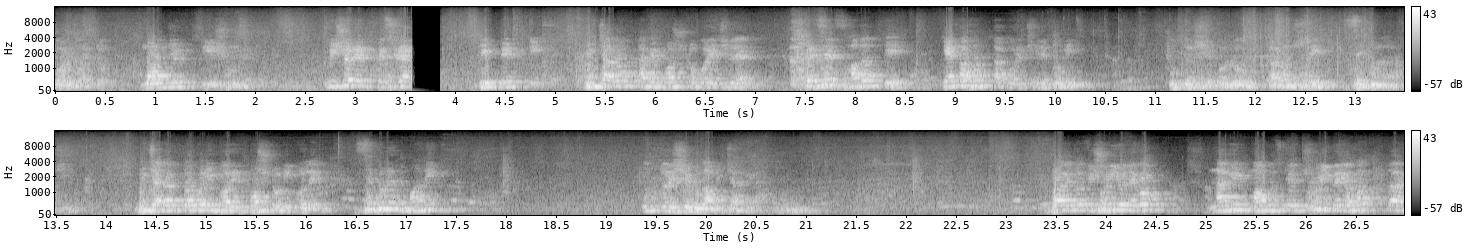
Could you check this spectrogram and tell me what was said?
করব, একটু মনোযোগ দিয়ে শুনবেন। মিশরের প্রেসিডেন্ট যে ব্যক্তি বিচারক তাকে প্রশ্ন করেছিলেন কেন হত্যা করেছিলে তুমি? উত্তর সে বলল, কারণ সে সেকুলার ছিল। বিচারক তখনই পরে প্রশ্নটি করলেন, সেকুলার মানে কি? উত্তরে সে বলল, আমি জানি না। বয়স মিশরীয় লেখক নাগিব মাহফুজকে ছুরি মেরে হত্যার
